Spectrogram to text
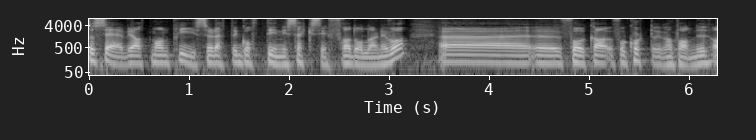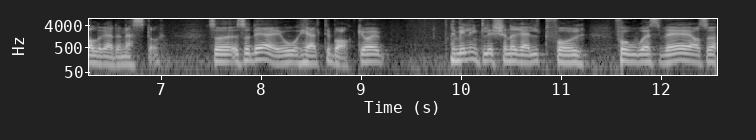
så ser vi at man priser dette godt inn i sekssifra dollarnivå uh, for, for, kortere kampanjer allerede neste år. Så, så, det er jo helt tilbake. og jeg jeg vil egentlig generelt for, for OSV altså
